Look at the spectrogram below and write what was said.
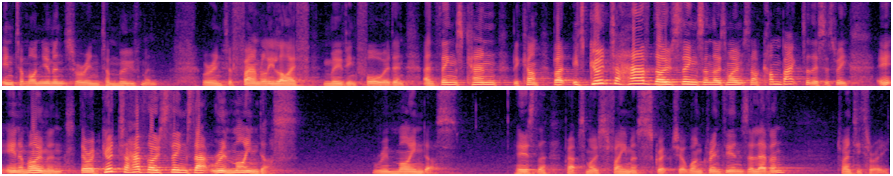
into monuments, we're into movement. We're into family life moving forward, and, and things can become. But it's good to have those things and those moments. And I'll come back to this as we, in a moment. There are good to have those things that remind us. Remind us. Here's the perhaps most famous scripture 1 Corinthians 11 23,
